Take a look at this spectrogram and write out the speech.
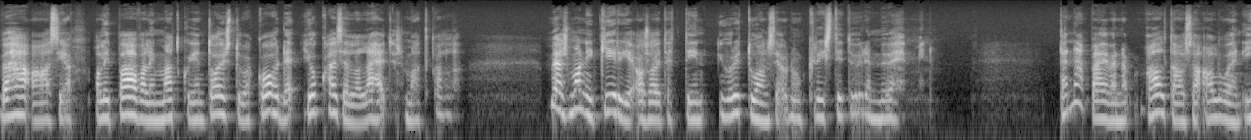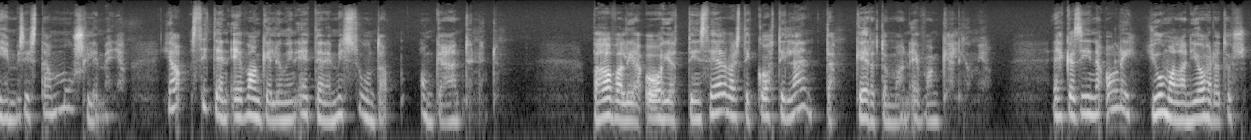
Vähä-Aasia oli Paavalin matkojen toistuva kohde jokaisella lähetysmatkalla. Myös moni kirje osoitettiin juuri tuon seudun kristityiden myöhemmin. Tänä päivänä valtaosa alueen ihmisistä on muslimeja ja siten evankeliumin etenemissuunta on kääntynyt. Paavalia ohjattiin selvästi kohti länttä kertomaan evankeliumia. Ehkä siinä oli Jumalan johdatus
